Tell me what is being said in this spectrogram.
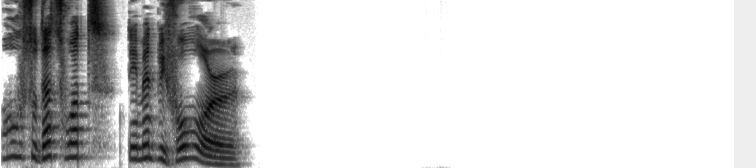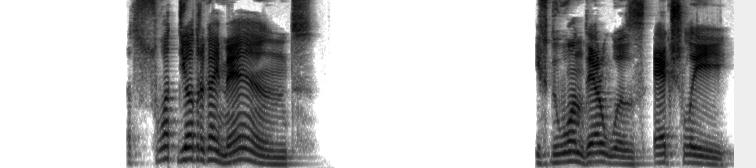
Oh, so that's what they meant before. That's what the other guy meant. If the one there was actually...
